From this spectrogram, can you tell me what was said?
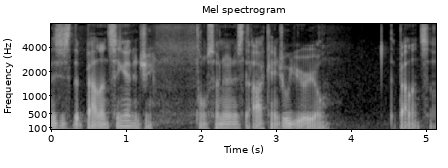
This is the balancing energy, also known as the Archangel Uriel, the balancer.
